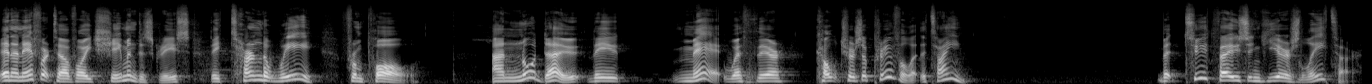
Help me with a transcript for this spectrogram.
In an effort to avoid shame and disgrace, they turned away from Paul. And no doubt they met with their culture's approval at the time. But 2,000 years later,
